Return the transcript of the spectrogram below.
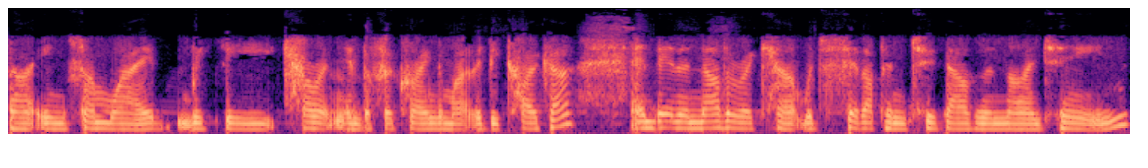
uh, in some way, with the current member for Corangamite Libby Coker, and then another account which set up in 2019.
